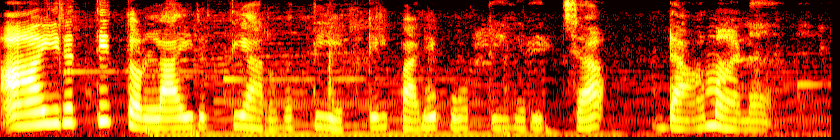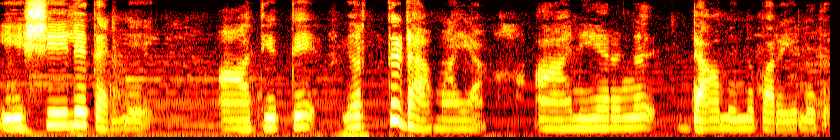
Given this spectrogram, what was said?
ആയിരത്തി തൊള്ളായിരത്തി അറുപത്തി എട്ടിൽ പണി പൂർത്തീകരിച്ച ഡാമാണ് ഏഷ്യയിലെ തന്നെ ആദ്യത്തെ എർത്ത് ഡാമായ ആനയിറങ്ങൽ ഡാം എന്ന് പറയുന്നത്.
